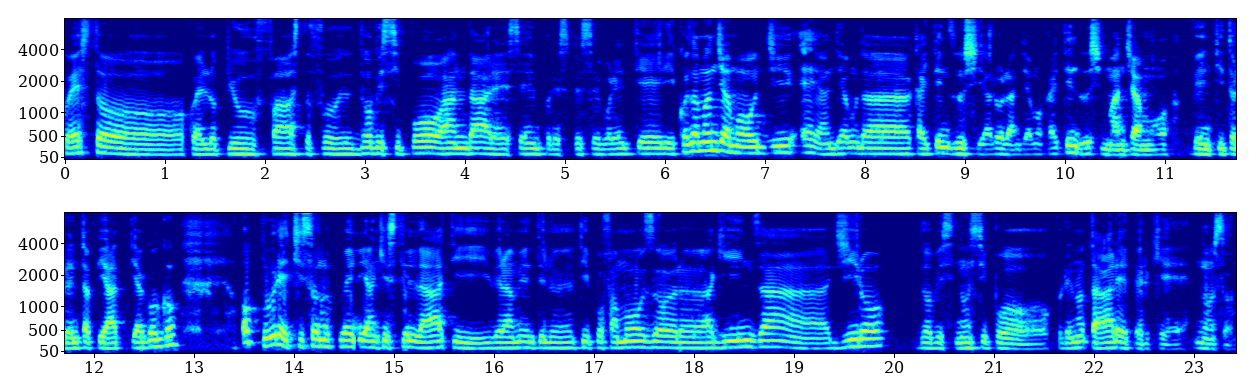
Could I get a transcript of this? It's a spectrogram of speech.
questo quello più fast food dove si può andare sempre spesso e volentieri. Cosa mangiamo oggi? Eh, andiamo da Kaiten Sushi allora andiamo a Kaiten Sushi mangiamo 20-30 piatti a gogo. Oppure ci sono quelli anche stellati veramente tipo famoso a Ginza Giro dove non si può prenotare perché non so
